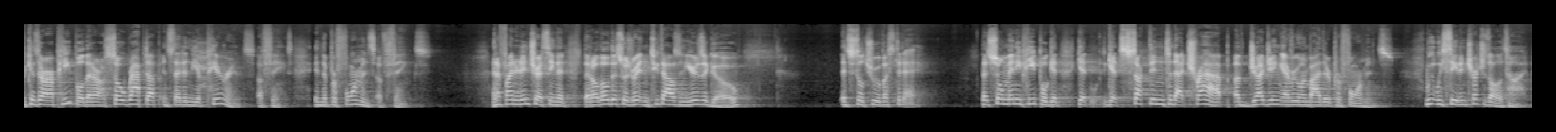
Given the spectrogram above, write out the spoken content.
Because there are people that are so wrapped up instead in the appearance of things, in the performance of things. And I find it interesting that, that although this was written 2,000 years ago, it's still true of us today. That so many people get, get, get sucked into that trap of judging everyone by their performance. We, we see it in churches all the time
